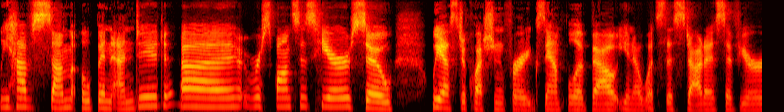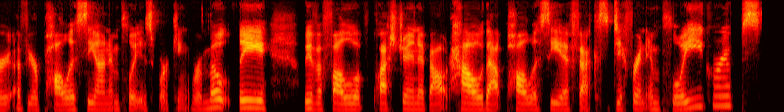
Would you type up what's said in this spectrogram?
we have some open-ended uh, responses here. So we asked a question, for example, about, you know, what's the status of your of your policy on employees working remotely? We have a follow-up question about how that policy affects different employee groups.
